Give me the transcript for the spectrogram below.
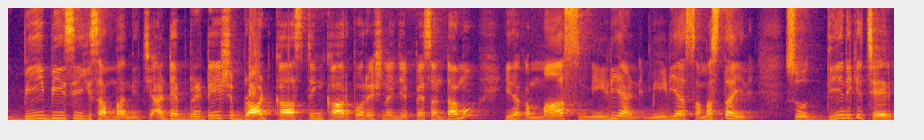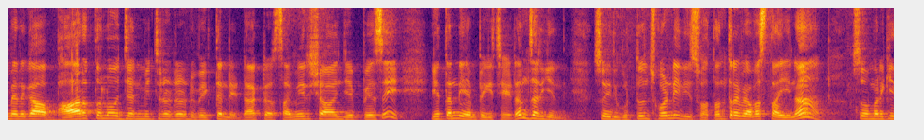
బీబీసీకి సంబంధించి అంటే బ్రిటిష్ బ్రాడ్కాస్టింగ్ కార్పొరేషన్ అని చెప్పేసి అంటాము. ఇది ఒక మాస్ మీడియా అండి. మీడియా సంస్థ ఇది. సో దీనికి చైర్మన్గా భారత్లో జన్మించినటువంటి వ్యక్తి అండి. డాక్టర్ సమీర్ షా అని చెప్పేసి ఇతన్ని ఎంపిక చేయడం జరిగింది. సో ఇది గుర్తుంచుకోండి ఇది స్వతంత్ర వ్యవస్థ అయినా సో మనకి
